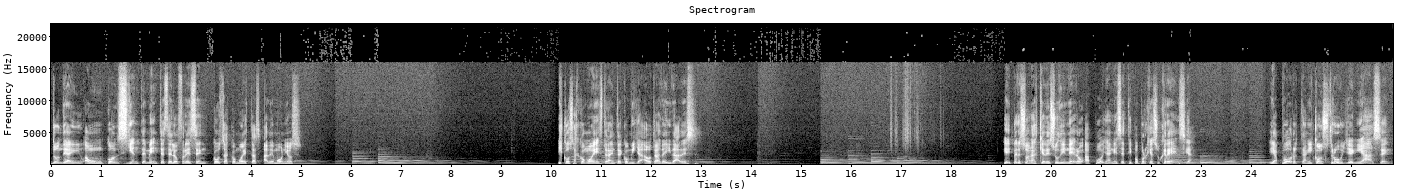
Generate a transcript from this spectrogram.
donde aún conscientemente se le ofrecen cosas como estas a demonios y cosas como esta, entre comillas, a otras deidades. Y hay personas que de su dinero apoyan ese tipo porque es su creencia. Y aportan y construyen y hacen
